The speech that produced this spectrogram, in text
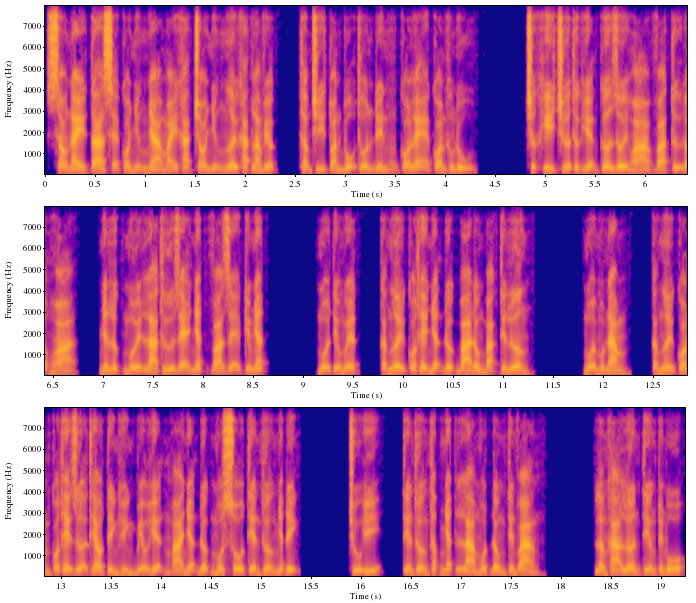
sau này ta sẽ có những nhà máy khác cho những người khác làm việc, thậm chí toàn bộ thôn đến có lẽ còn không đủ. Trước khi chưa thực hiện cơ giới hóa và tự động hóa, nhân lực mới là thứ rẻ nhất và dễ kiếm nhất. Mỗi tiểu nguyện các ngươi có thể nhận được ba đồng bạc tiền lương. Mỗi một năm, các ngươi còn có thể dựa theo tình hình biểu hiện mà nhận được một số tiền thưởng nhất định. Chú ý, tiền thưởng thấp nhất là một đồng tiền vàng. Lâm khả lớn tiếng tuyên bố,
